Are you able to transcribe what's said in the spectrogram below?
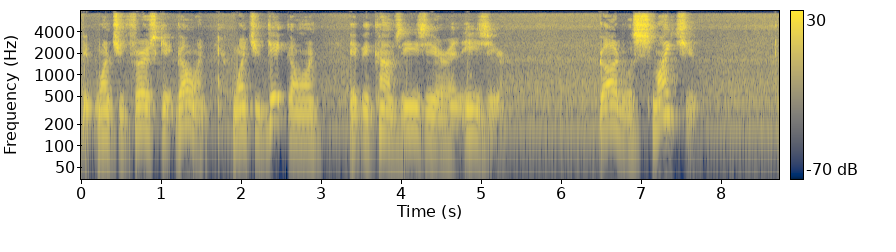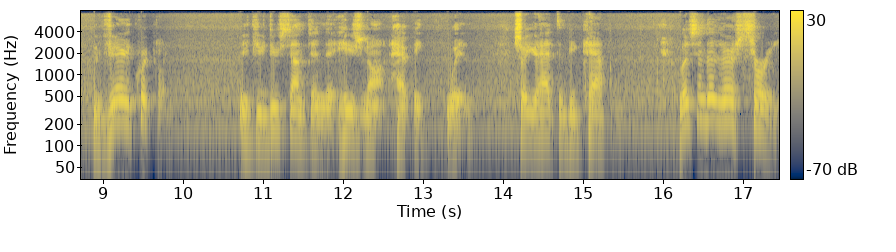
It, once you first get going, once you get going, it becomes easier and easier. God will smite you very quickly if you do something that He's not happy with. So you have to be careful. Listen to verse 3.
